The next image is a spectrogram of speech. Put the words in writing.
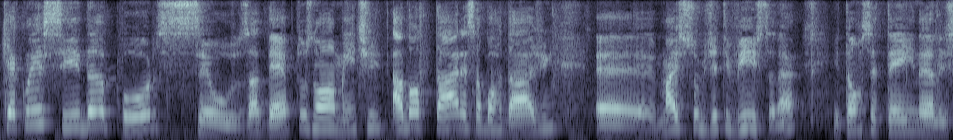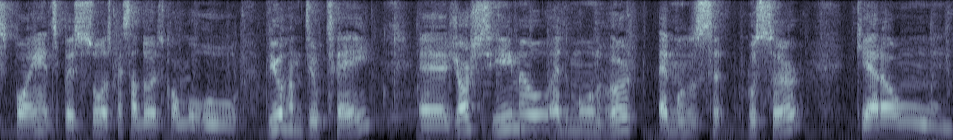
que é conhecida por seus adeptos normalmente adotar essa abordagem é, mais subjetivista, né? Então você tem nela expoentes, pessoas, pensadores como o Wilhelm Dilthey, é, George Simmel, Edmund, Edmund Husserl, que era um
